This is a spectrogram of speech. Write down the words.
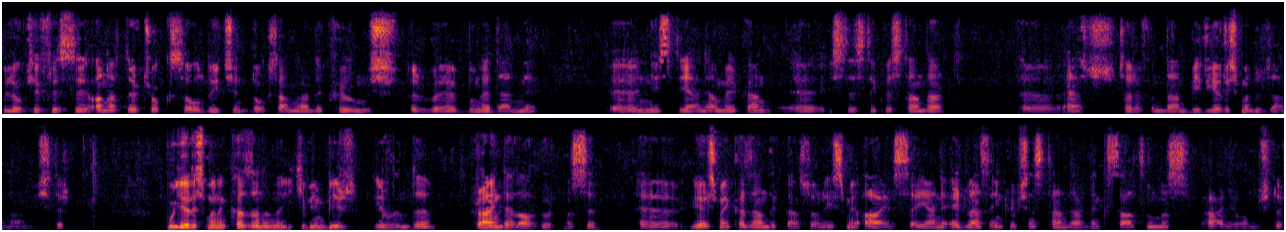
blok şifresi anahtarı çok kısa olduğu için 90'larda kırılmıştır ve bu nedenle e, NIST yani Amerikan e, İstatistik ve Standart e, Enstitüsü tarafından bir yarışma düzenlenmiştir. Bu yarışmanın kazananı 2001 yılında Rindell algoritması. E, yarışmayı kazandıktan sonra ismi AES yani Advanced Encryption Standard'ın kısaltılmış hali olmuştur.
